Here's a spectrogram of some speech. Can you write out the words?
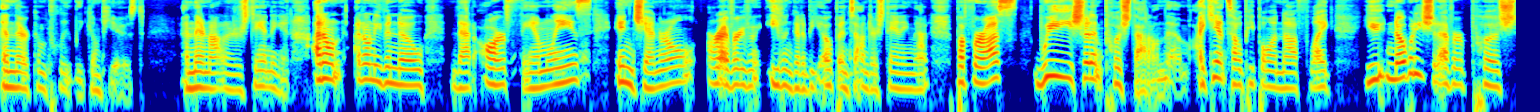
and they're completely confused. and they're not understanding it. I don't I don't even know that our families in general are ever even, even going to be open to understanding that. But for us, we shouldn't push that on them. I can't tell people enough like you nobody should ever push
